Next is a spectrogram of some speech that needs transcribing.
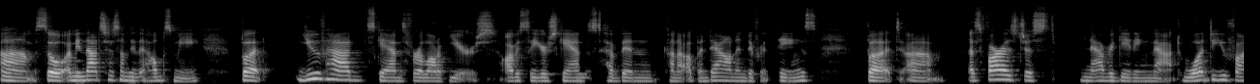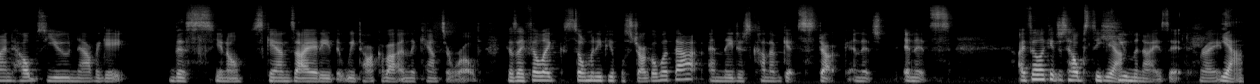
um, so, I mean, that's just something that helps me. But you've had scans for a lot of years. Obviously, your scans have been kind of up and down and different things. But um, as far as just navigating that, what do you find helps you navigate this, you know, scanxiety that we talk about in the cancer world? Because I feel like so many people struggle with that, and they just kind of get stuck, and it's and it's I feel like it just helps to yeah. humanize it, right? Yeah.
